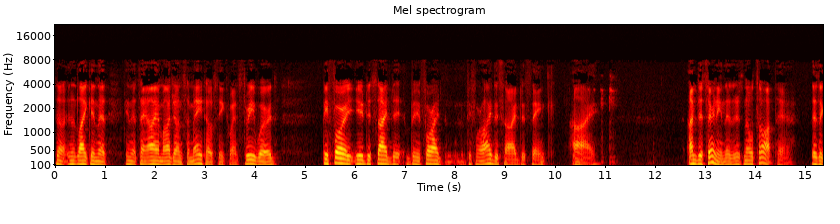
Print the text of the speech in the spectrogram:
So, like in that, in the say, I am Ajahn Sumedho sequence, three words. Before you decide, to, before I, before I decide to think, I, I'm discerning that there's no thought there. There's a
